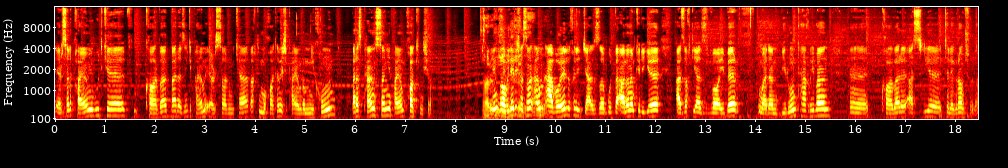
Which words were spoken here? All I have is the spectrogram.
ارسال پیامی بود که کاربر بعد از اینکه پیام ارسال می‌کرد وقتی مخاطبش پیام رو می‌خوند بعد از 5 ثانیه پیام پاک می‌شد. آره این قابلیتش مثلا اون اوایل خیلی جذاب بود و الان هم که دیگه از وقتی از وایبر اومدن بیرون تقریبا کاربر اصلی تلگرام شدن.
